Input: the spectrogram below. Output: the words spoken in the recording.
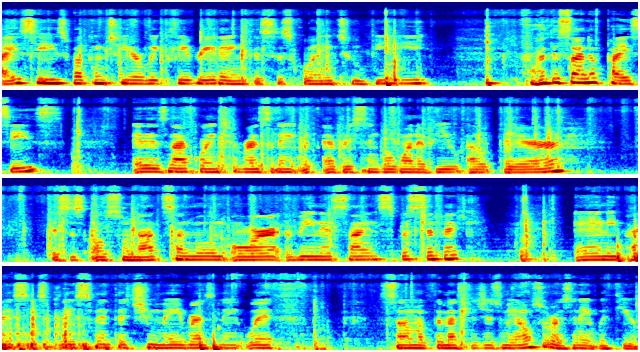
Pisces, welcome to your weekly reading. This is going to be for the sign of Pisces. It is not going to resonate with every single one of you out there. This is also not Sun, Moon, or Venus sign specific. Any Pisces placement that you may resonate with, some of the messages may also resonate with you.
